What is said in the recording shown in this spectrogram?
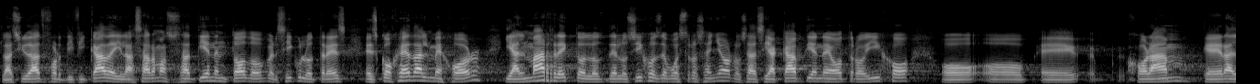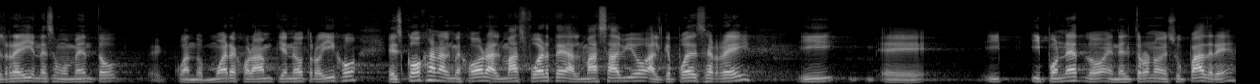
la ciudad fortificada y las armas, o sea, tienen todo, versículo 3, escoged al mejor y al más recto de los, hijos de vuestro Señor. O sea, si Acab tiene otro hijo o, eh, Joram, que era el rey en ese momento, eh, cuando muere Joram tiene otro hijo, escojan al mejor, al más fuerte, al más sabio, al que puede ser rey y y ponedlo en el trono de su padre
